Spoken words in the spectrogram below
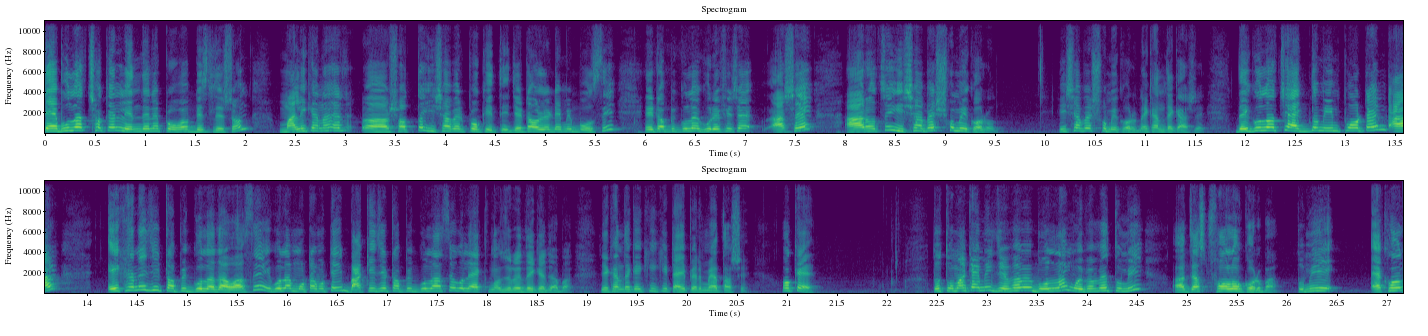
ট্যাবুলার ছকের লেনদেনের প্রভাব বিশ্লেষণ, মালিকানার সত্ত্ব হিসাবের প্রকৃতি, যেটা অলরেডি আমি বলছি, এই টপিকগুলো ঘুরে ফিরে আসে। আর হচ্ছে হিসাবের সমীকরণ। হিসাবের সমীকরণ এখান থেকে আসে। তো এগুলো হচ্ছে একদম ইম্পর্ট্যান্ট আর এখানে যে টপিকগুলো দেওয়া আছে, এগুলো মোটামুটি বাকি যে টপিকগুলো আছে, ওগুলো এক নজরে দেখে যাবা। এখান থেকে কি কি টাইপের ম্যাথ আসে। ওকে তো তোমাকে আমি যেভাবে বললাম, ওইভাবে তুমি জাস্ট ফলো করবা। তুমি এখন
